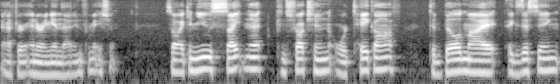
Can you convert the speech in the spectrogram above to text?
after entering in that information. So I can use SiteNet construction or takeoff to build my existing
